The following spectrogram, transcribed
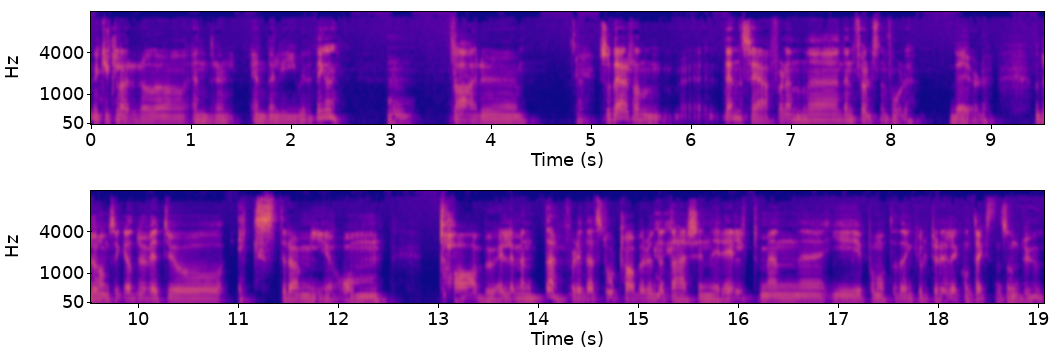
Du ikke klarer å endre, endre livet ditt engang. Mm. Da er du Så det er sånn Den ser jeg, for den, den følelsen får du. Det gjør det. Og du Hamsika, du vet jo ekstra mye om tabuelementet. Fordi det er et stort tabu rundt dette her generelt, men eh, i på en måte den kulturelle konteksten som du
